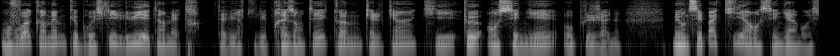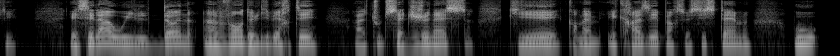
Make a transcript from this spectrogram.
on voit quand même que Bruce Lee, lui, est un maître. C'est-à-dire qu'il est présenté comme quelqu'un qui peut enseigner aux plus jeunes. Mais on ne sait pas qui a enseigné à Bruce Lee. Et c'est là où il donne un vent de liberté à toute cette jeunesse qui est quand même écrasée par ce système où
